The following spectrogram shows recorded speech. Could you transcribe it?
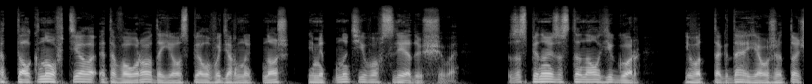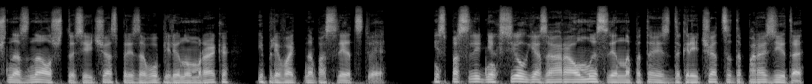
Оттолкнув тело этого урода, я успел выдернуть нож и метнуть его в следующего. За спиной застонал Егор. И вот тогда я уже точно знал, что сейчас призову пелену мрака и плевать на последствия. Из последних сил я заорал мысленно, пытаясь докричаться до паразита.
